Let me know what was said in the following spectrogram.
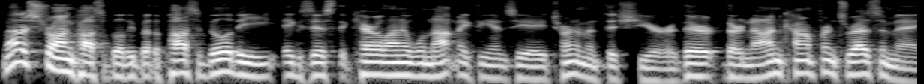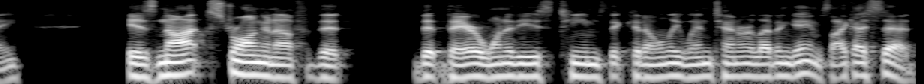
not a strong possibility, but the possibility exists that Carolina will not make the NCAA tournament this year. Their their non conference resume is not strong enough that that they're one of these teams that could only win 10 or 11 games. Like I said,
